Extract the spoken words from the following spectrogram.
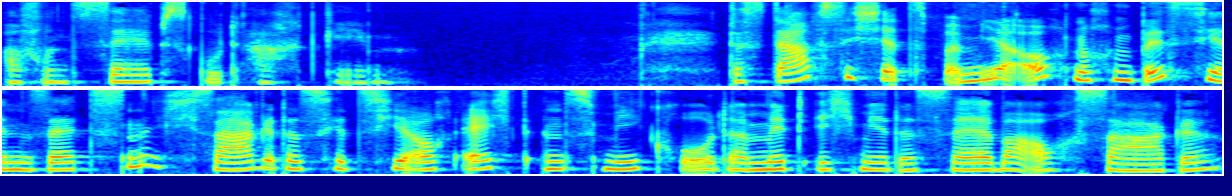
auf uns selbst gut acht geben. Das darf sich jetzt bei mir auch noch ein bisschen setzen. Ich sage das jetzt hier auch echt ins Mikro, damit ich mir das selber auch sage.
